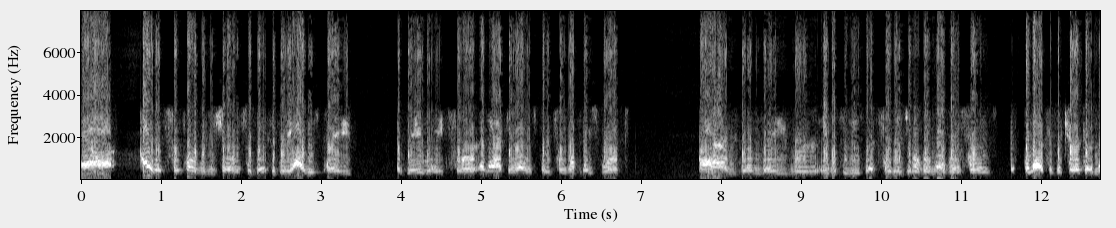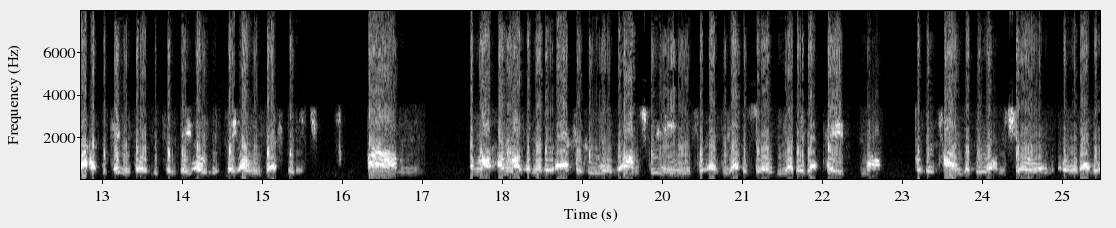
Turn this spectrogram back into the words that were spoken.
uh, pilot for television show. So basically, I was paid a day rate for an actor. I was paid for one day's work and then they were able to use that footage over and over for the life of the character and not have to pay me for it because they it. They that footage. Um, unlike, unlike another actor who was on screen for every episode, you know, they got paid, you know, for their time that they were on the show or, or whatever.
